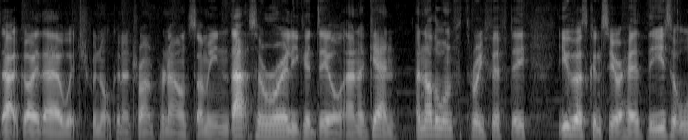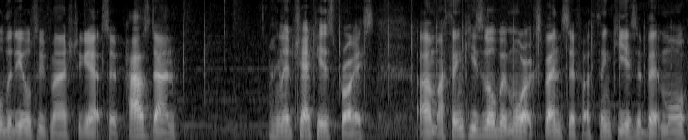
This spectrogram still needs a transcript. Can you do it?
that guy there, which we're not going to try and pronounce. I mean, that's a really good deal. And again, another one for 350. You guys can see right here, these are all the deals we've managed to get. So Pazdan, I'm going to check his price. Um, I think he's a little bit more expensive. I think he is a bit more,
